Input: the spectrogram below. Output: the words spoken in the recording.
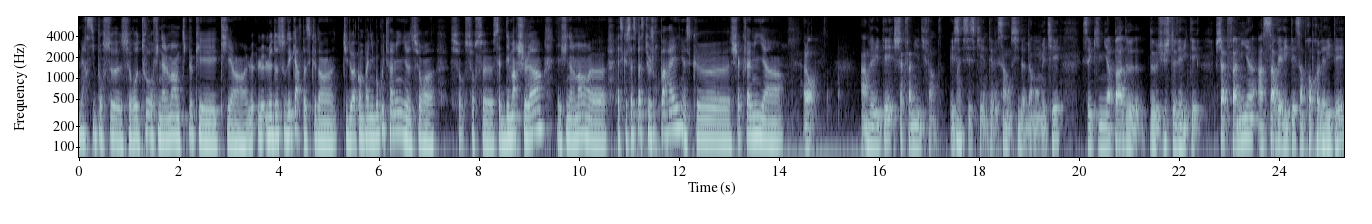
Merci pour ce, ce retour finalement un petit peu qui est, qui est un- le, le- le dessous des cartes parce que dans- tu dois accompagner beaucoup de familles sur, sur, sur ce- cette démarche-là et finalement euh, est-ce que ça se passe toujours pareil? Est-ce que chaque famille a... Alors, en vérité, chaque famille est différente. Et c'est Ouais. ce qui est intéressant aussi dans mon métier, c'est qu'il n'y a pas de, de juste vérité. Chaque famille a sa vérité, sa propre vérité,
